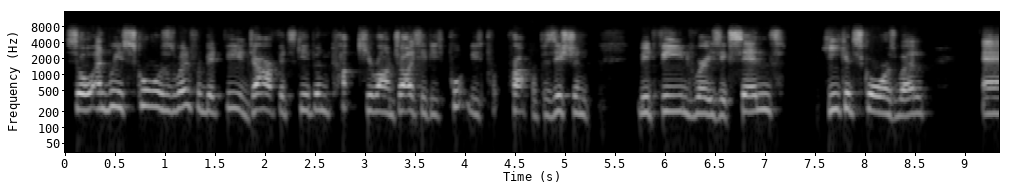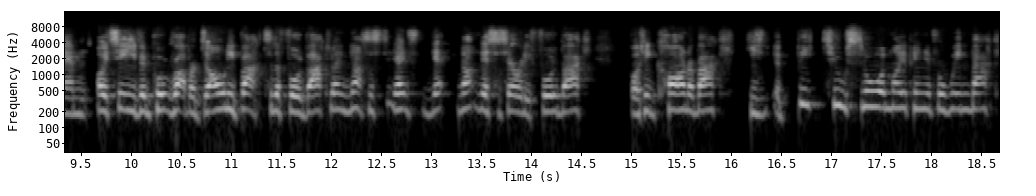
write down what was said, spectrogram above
So, and we have scores as well for midfield. Darragh Fitzgibbon, Kieran Joyce, if he's put in his pr- proper position midfield where he's excelled, he could score as well. Um, I'd say even put Robert Downey back to the full back line, not, not necessarily full back, but in cornerback, he's a bit too slow, in my opinion, for wing back.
